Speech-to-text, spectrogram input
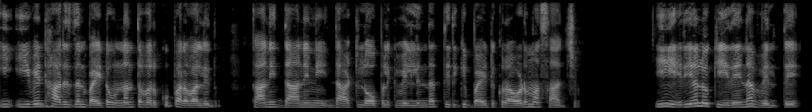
ఈ ఈవెంట్ హారిజన్ బయట ఉన్నంత వరకు పర్వాలేదు. కానీ దానిని దాటి లోపలికి వెళ్ళిందా తిరిగి బయటకు రావడం అసాధ్యం. ఈ ఏరియాలోకి ఏదైనా వెళ్తే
